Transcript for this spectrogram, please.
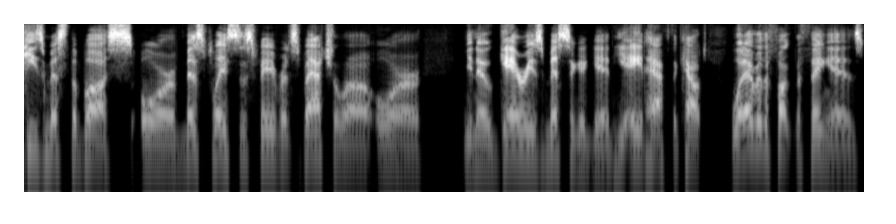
he's missed the bus or misplaced his favorite spatula or you know Gary's missing again. He ate half the couch. Whatever the fuck the thing is,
